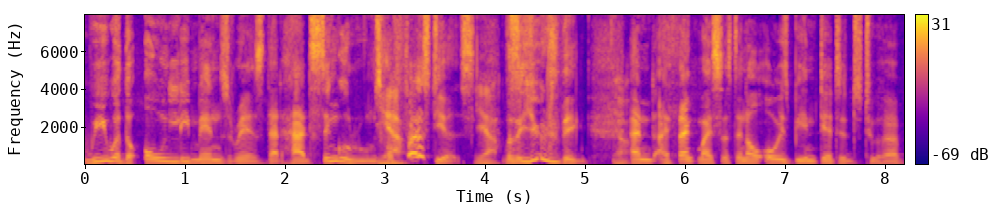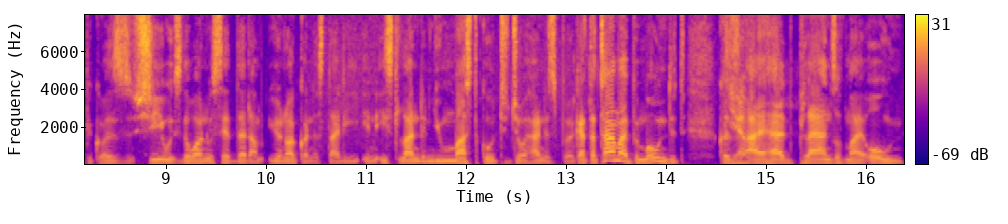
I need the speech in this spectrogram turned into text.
we were the only men's res that had single rooms Yeah. for first years. Yeah. it was a huge thing. Yeah. And I thank my sister, and I'll always be indebted to her because she was the one who said that um, you're not going to study in East London. You must go to Johannesburg. At the time, I bemoaned it because Yeah. I had plans of my own.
